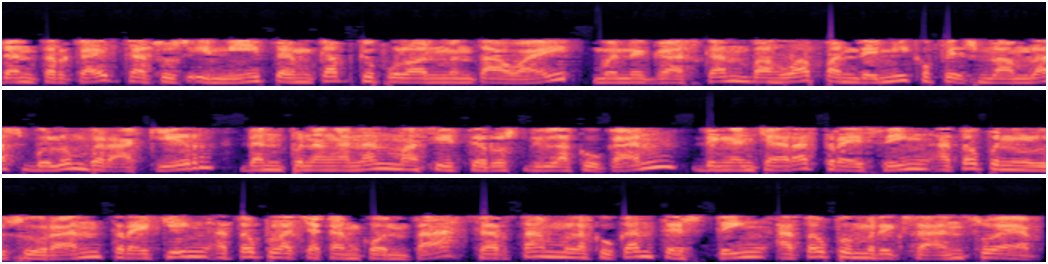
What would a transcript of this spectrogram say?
dan terkait kasus ini Pemkap Kepulauan Mentawai menegaskan bahwa pandemi COVID-19 belum berakhir dan penanganan masih terus dilakukan dengan cara tracing atau penelusuran, tracking atau pelacakan kontak, serta melakukan testing atau pemeriksaan swab.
